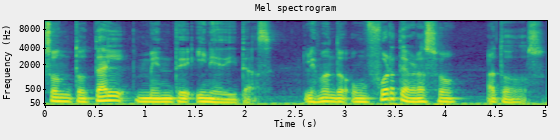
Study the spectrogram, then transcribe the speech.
son totalmente inéditas. Les mando un fuerte abrazo a todos.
